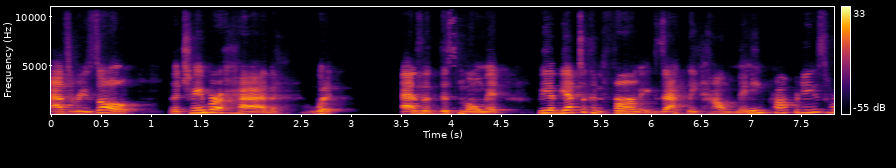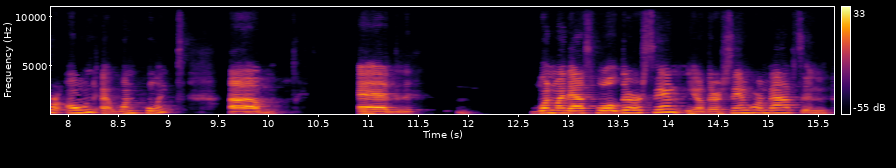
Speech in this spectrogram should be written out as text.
As a result, the chamber had what, as of this moment, we have yet to confirm exactly how many properties were owned at one point. Um, and one might ask, well, there are sand, you know, there are Sanborn maps and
